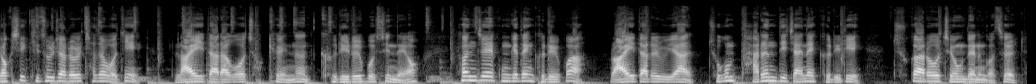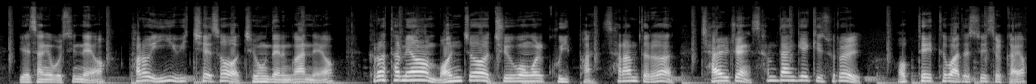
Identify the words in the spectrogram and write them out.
역시 기술 자료를 찾아보니 라이다라고 적혀 있는 그릴을 볼 수 있네요. 현재 공개된 그릴과 라이다를 위한 조금 다른 디자인의 그릴이 추가로 제공되는 것을 예상해 볼 수 있네요. 바로 이 위치에서 제공되는 것 같네요. 그렇다면 먼저 G50을 구입한 사람들은 자율주행 3단계 기술을 업데이트 받을 수 있을까요?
